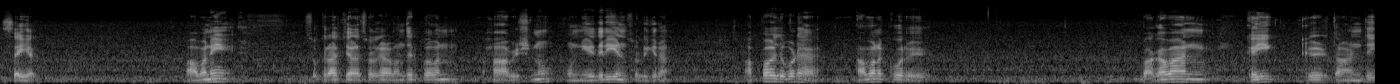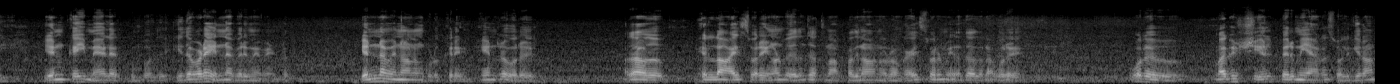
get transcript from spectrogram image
செயல். அவனே சுக்கராச்சார சொல்கிறார் வந்திருப்பவன் மகாவிஷ்ணு உன் எதிரியன் சொல்கிறான். அப்பொழுது கூட அவனுக்கு ஒரு பகவான் கை கீழ் என் கை மேலே இருக்கும்போது இதை விட என்ன பெருமை வேண்டும்? என்ன வேணாலும் கொடுக்கிறேன் என்ற ஒரு அதாவது எல்லா ஐஸ்வர்யங்களும் இருந்ததுனா பதினானூறு ஐஸ்வரம் இருந்ததுனா ஒரு ஒரு மகிழ்ச்சியில் பெருமையாக சொல்கிறான்.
